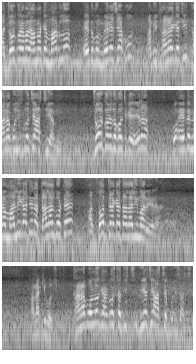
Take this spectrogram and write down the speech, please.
আর জোর করে আমার আমাকে মারলো। এই দেখুন, মেরেছে এখন। আমি থানায় গেছি, থানা পুলিশ বলছে, আসছি আমি। জোর করে দখল থেকে, এরা এদের নাম মালিক আছে এরা দালাল বটে আর সব জায়গায় দালালি মারে এরা থানা কি বলছে থানা বলল কাগজটা দিচ্ছি দিয়েছি আসছে পুলিশ আসছে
